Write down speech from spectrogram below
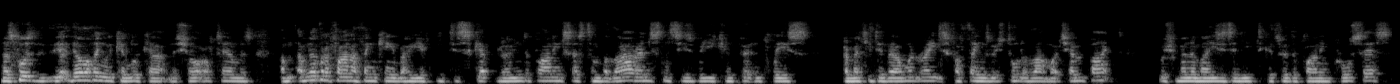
And I suppose the, the, other thing we can look at in the shorter term is I'm, I'm never a fan of thinking about how you need to skip round the planning system, but there are instances where you can put in place permitted development rights for things which don't have that much impact, which minimises the need to go through the planning process.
